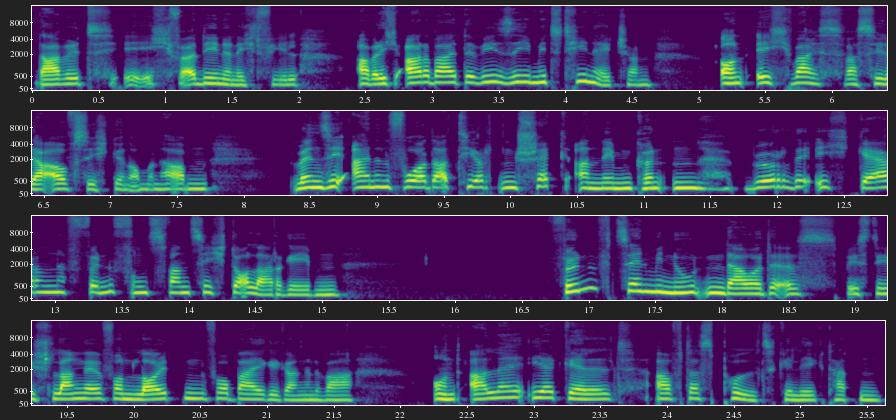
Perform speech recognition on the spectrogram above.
David, ich verdiene nicht viel, aber ich arbeite wie Sie mit Teenagern, und ich weiß, was Sie da auf sich genommen haben. Wenn Sie einen vordatierten Scheck annehmen könnten, würde ich gern 25 Dollar geben. 15 Minuten dauerte es, bis die Schlange von Leuten vorbeigegangen war und alle ihr Geld auf das Pult gelegt hatten.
